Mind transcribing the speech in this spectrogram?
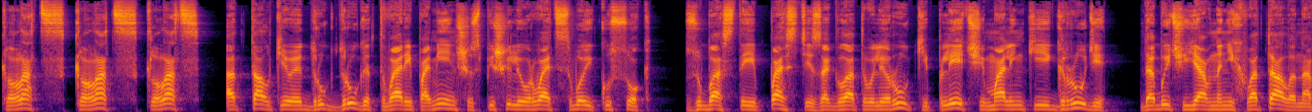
Клац, клац, клац! Отталкивая друг друга, твари поменьше спешили урвать свой кусок — Зубастые пасти заглатывали руки, плечи, маленькие груди. Добычи явно не хватало на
